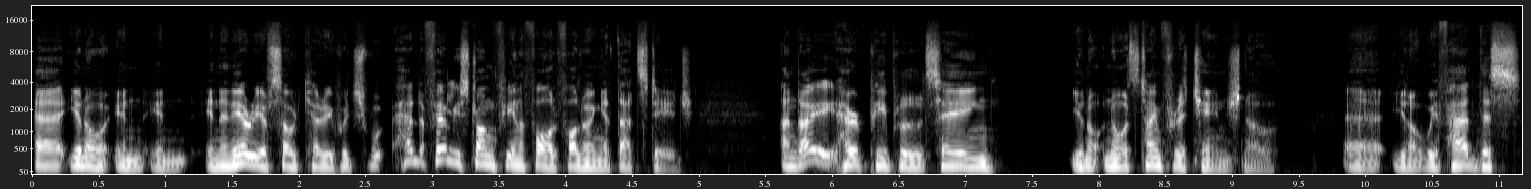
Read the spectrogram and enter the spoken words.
uh, you know, in, in, in an area of South Kerry which had a fairly strong Fianna Fáil following at that stage. And I heard people saying, you know, no, it's time for a change now. Uh, you know, we've had this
